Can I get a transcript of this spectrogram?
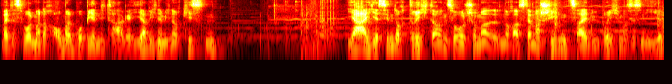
Weil das wollen wir doch auch mal probieren, die Tage. Hier habe ich nämlich noch Kisten. Ja, hier sind doch Trichter und so schon mal noch aus der Maschinenzeit übrig. Und was ist denn hier?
